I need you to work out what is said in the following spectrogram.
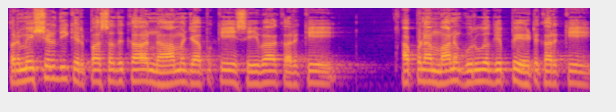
ਪਰਮੇਸ਼ਰ ਦੀ ਕਿਰਪਾ ਸਦਕਾ ਨਾਮ ਜਪ ਕੇ, ਸੇਵਾ ਕਰਕੇ, ਆਪਣਾ ਮਨ ਗੁਰੂ ਅੱਗੇ ਭੇਟ ਕਰਕੇ,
